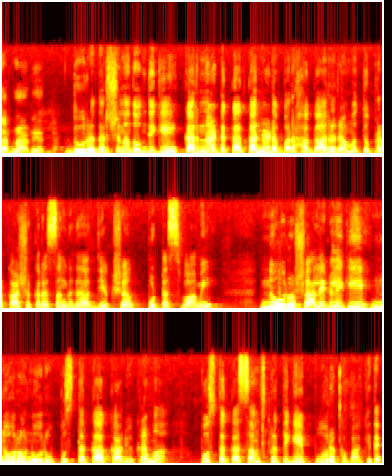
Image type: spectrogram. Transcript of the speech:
ಕರ್ನಾಟಕ ದೂರದರ್ಶನದೊಂದಿಗೆ ಕರ್ನಾಟಕ ಕನ್ನಡ ಬರಹಗಾರರ ಮತ್ತು ಪ್ರಕಾಶಕರ ಸಂಘದ ಅಧ್ಯಕ್ಷ ಪುಟ್ಟಸ್ವಾಮಿ ನೂರು ಶಾಲೆಗಳಿಗೆ ನೂರು ನೂರು ಪುಸ್ತಕ ಕಾರ್ಯಕ್ರಮ ಪುಸ್ತಕ ಸಂಸ್ಕೃತಿಗೆ ಪೂರಕವಾಗಿದೆ.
